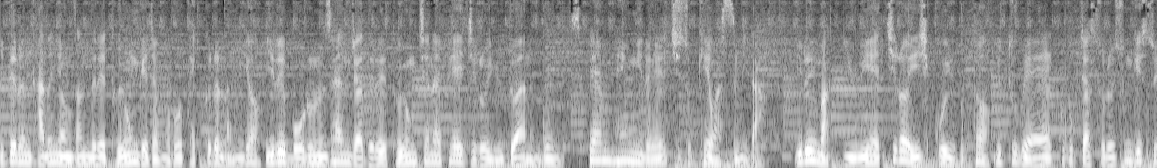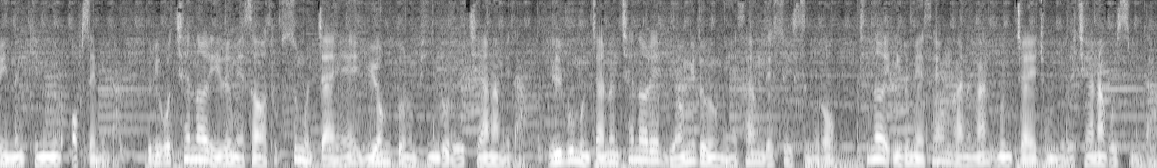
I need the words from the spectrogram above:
이들은 다른 영상들의 도용 계정으로 댓글을 남겨 이를 모르는 사용자들을 도용 채널 페이지로 유도하는 등 스팸 행위를 지속해 왔습니다. 이를 막기 위해 7월 29일부터 유튜브에 구독자 수를 숨길 수 있는 기능을 없앱니다. 그리고 채널 이름에서 특수 문자의 유형 또는 빈도를 제한합니다. 일부 문자는 채널의 명의 도용에 사용될 수 있으므로 채널 이름에 사용 가능한 문자의 종류를 제한하고 있습니다.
